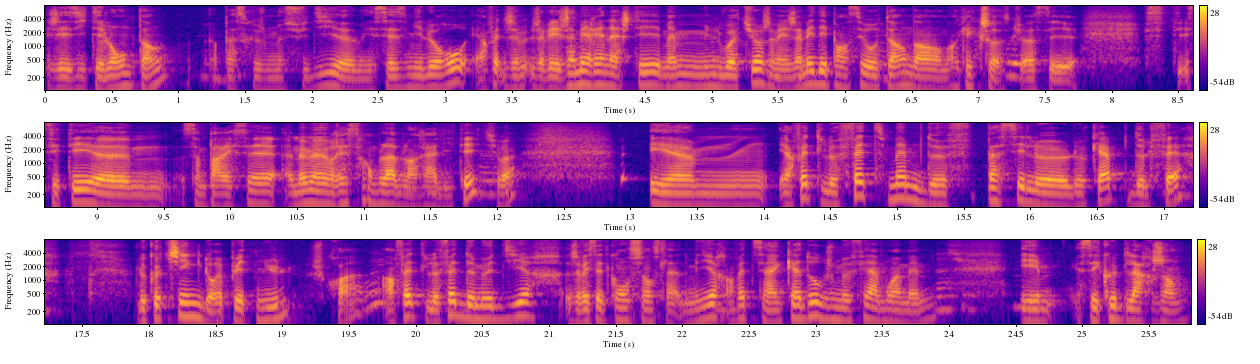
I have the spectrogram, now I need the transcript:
J'ai hésité longtemps parce que je me suis dit, euh, mais 16 000 euros, et en fait, j'avais jamais rien acheté, même une voiture, j'avais jamais dépensé autant dans, quelque chose, tu vois. C'était, euh, ça me paraissait même invraisemblable en réalité, tu vois. Euh, et, en fait, le fait même de passer le, cap, de le faire, le coaching, il aurait pu être nul, je crois. En fait, le fait de me dire, j'avais cette conscience-là, de me dire, en fait, c'est un cadeau que je me fais à moi-même, et c'est que de l'argent.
